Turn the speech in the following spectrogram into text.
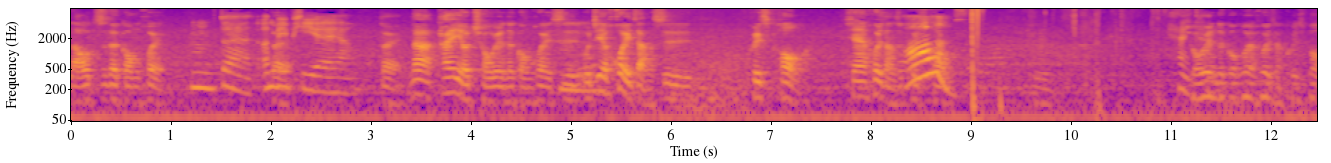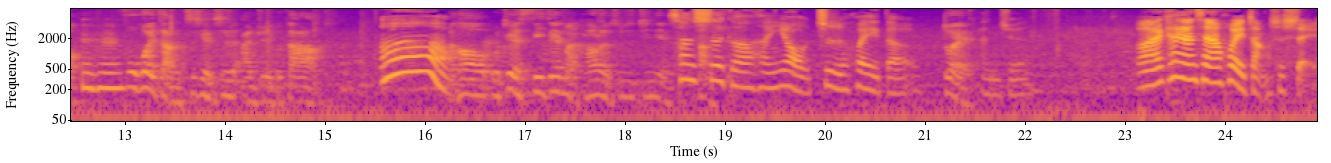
劳资的工会，嗯，对，NBPA 啊，对，那他也有球员的工会是，嗯。我记得会长是 Chris Paul 嘛，现在会长是 Chris 哦球员的工会会长 Chris Paul，、副会长之前是 Andre Iguodala，然哦，后我记得 CJ McCollum 是不是今年算是个很有智慧的对，感觉。我来看看现在会长是谁，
